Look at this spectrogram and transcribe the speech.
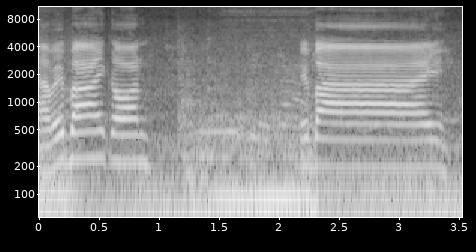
อะบ๊ายบายก่อน บ๊ายบาย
